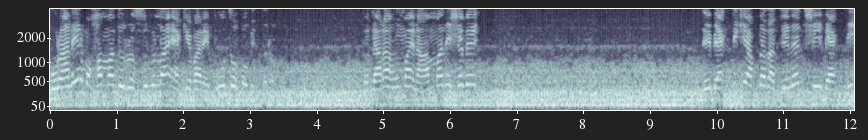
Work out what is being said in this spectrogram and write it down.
কোরআনের মোহাম্মদুর রসুল্লাহ একেবারে পুত পবিত্র। তো যারা হুমায়ুন আহম্মদ হিসেবে যে ব্যক্তিকে আপনারা চেনেন, সেই ব্যক্তি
